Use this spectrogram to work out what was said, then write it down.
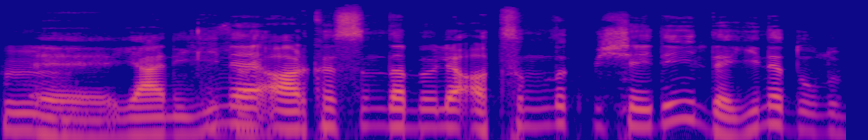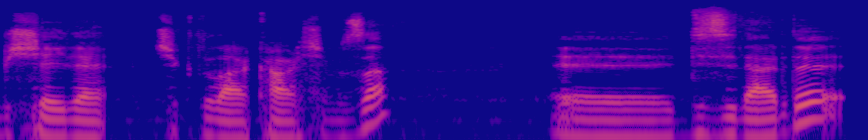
Hmm. Ee, yani yine Güzel. arkasında böyle atımlık bir şey değil de yine dolu bir şeyle çıktılar karşımıza ee, dizilerde.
